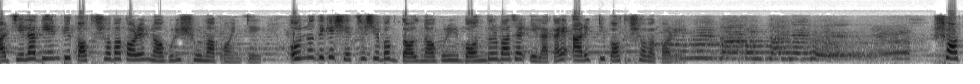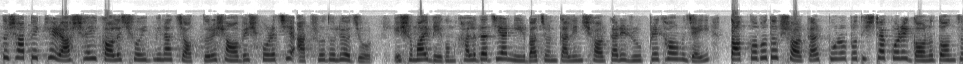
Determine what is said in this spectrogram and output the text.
আর জেলা বিএনপি পথসভা করেন নগরীর সুরমা পয়েন্টে। অন্যদিকে স্বেচ্ছাসেবক দল নগরীর বন্দরবাজার এলাকায় আরেকটি পথসভা করে। শর্ত সাপেক্ষে রাজশাহী কলেজ শহীদ মিনার চত্বরে সমাবেশ করেছে আঠারো দলীয় জোট। এ সময় বেগম খালেদা জিয়ার নির্বাচনকালীন সরকারের রূপরেখা অনুযায়ী তত্ত্বাবধায়ক সরকার পুনঃপ্রতিষ্ঠা করে গণতন্ত্র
